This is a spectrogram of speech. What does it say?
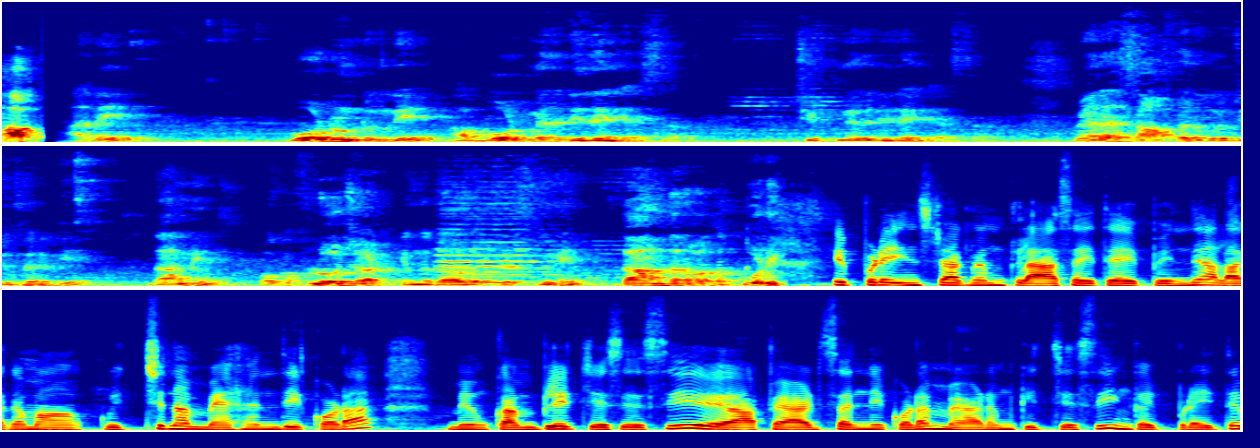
ఆ అది బోర్డు ఉంటుంది ఆ బోర్డు మీద డిజైన్ చేస్తారు చిప్ మీద డిజైన్ చేస్తారు. వేరే సాఫ్ట్వేర్కి వచ్చేసరికి దాన్ని ఒక ఫ్లో చార్ట్ కింద డెవలప్ చేసుకుని దాని తర్వాత కోడింగ్ ఇప్పుడే ఇన్స్టాగ్రామ్ క్లాస్ అయితే అయిపోయింది. అలాగే మాకు ఇచ్చిన మెహందీ కూడా మేము కంప్లీట్ చేసేసి ఆ ప్యాడ్స్ అన్నీ కూడా మేడంకి ఇచ్చేసి ఇంకా ఇప్పుడైతే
